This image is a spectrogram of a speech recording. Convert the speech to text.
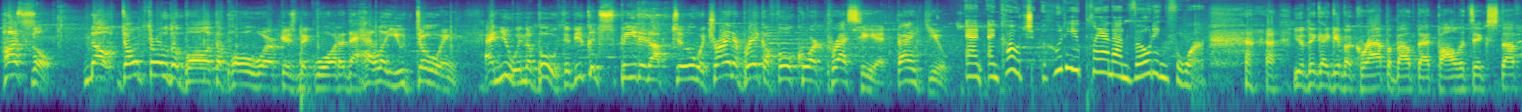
Hustle! No, don't throw the ball at the poll workers, McWater. The hell are you doing? And you in the booth, if you could speed it up too, we're trying to break a full court press here. Thank you. And, and coach, who do you plan on voting for? you think I give a crap about that politics stuff?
